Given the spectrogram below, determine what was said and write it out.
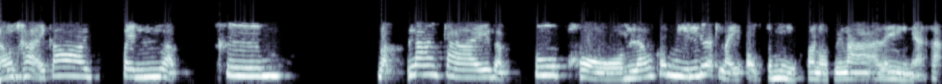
น้องชายก็เป็นแบบคือแบบร่างกายแบบรูปผอมแล้วก็มีเลือดไหลออกจมูกตลอดเวลาอะไรอย่างเงี้ยค่ะ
